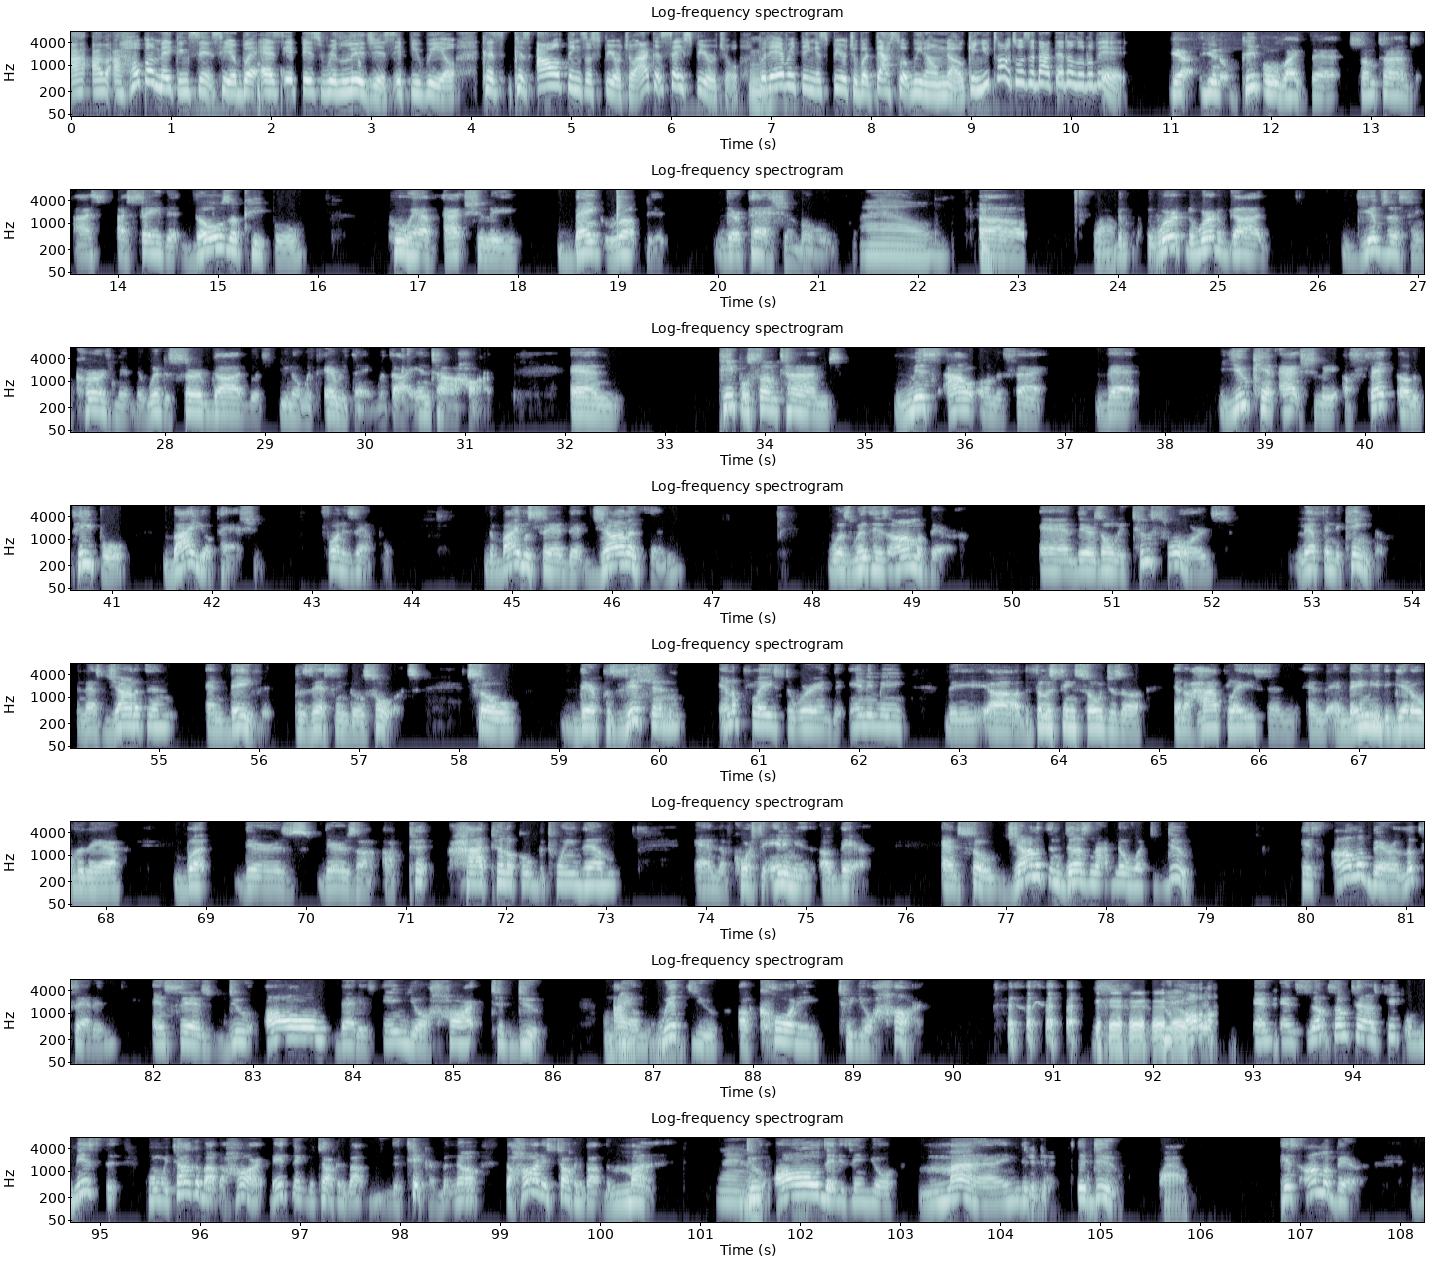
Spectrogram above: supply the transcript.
I, I I hope I'm making sense here, but as if it's religious, if you will, because because all things are spiritual. I could say spiritual, but Mhm. everything is spiritual. But that's what we don't know. Can you talk to us about that a little bit? Yeah, you know, people like that, sometimes I, I say that those are people who have actually bankrupted their passion bowl. Wow. Uh, Wow. the, the word the word of God gives us encouragement that we're to serve God with you know with everything, with our entire heart. And people sometimes miss out on the fact that you can actually affect other people by your passion. For an example, the Bible said that Jonathan was with his armor bearer, and there's only two swords left in the kingdom, and that's Jonathan and David possessing those swords. So they're positioned in a place to wherein the enemy, the uh, the Philistine soldiers are in a high place, and and and they need to get over there, but there's there's a, a pi- high pinnacle between them, and of course the enemies are there, and so Jonathan does not know what to do. His armor bearer looks at him and says, Do all that is in your heart to do. I mm-hmm. am with you according to your heart. All, and and some, sometimes people miss it. When we talk about the heart, they think we're talking about the ticker, but no, the heart is talking about the mind. Wow. Do all that is in your mind To do. to do. wow. His armor bearer,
